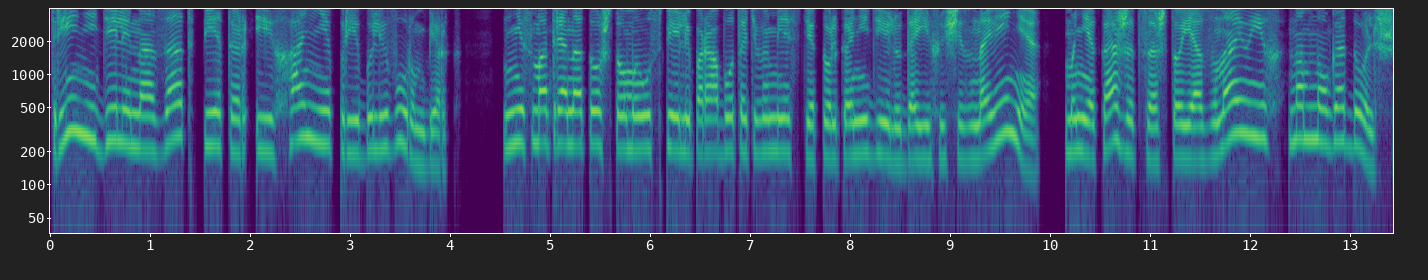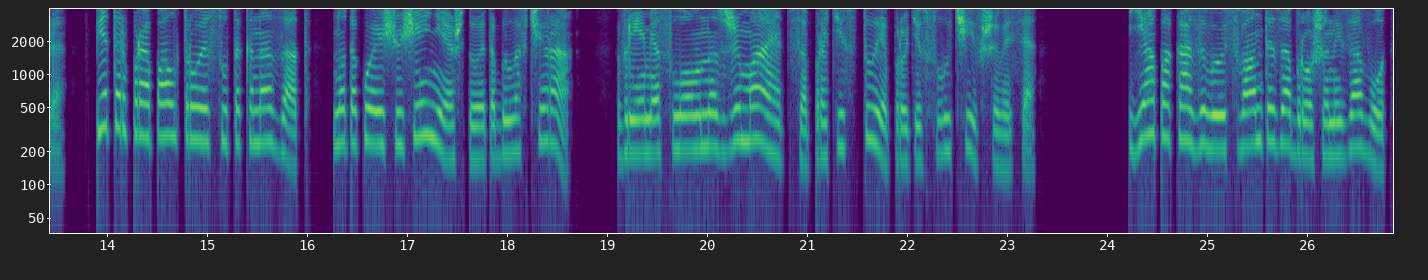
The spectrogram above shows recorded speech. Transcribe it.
Три недели назад Петер и Ханне прибыли в Урмберг. Несмотря на то, что мы успели поработать вместе только неделю до их исчезновения, мне кажется, что я знаю их намного дольше. Петр пропал трое суток назад, но такое ощущение, что это было вчера. Время словно сжимается, протестуя против случившегося. Я показываю Сванте заброшенный завод,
